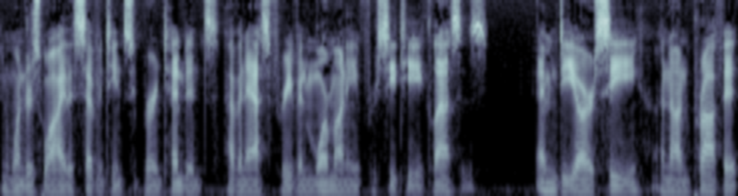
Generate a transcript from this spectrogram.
and wonders why the 17 superintendents haven't asked for even more money for CTE classes. MDRC, a nonprofit,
